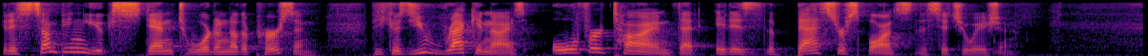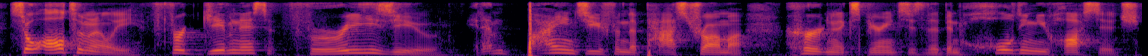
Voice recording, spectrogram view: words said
It is something you extend toward another person because you recognize over time that it is the best response to the situation. So ultimately, forgiveness frees you. It unbinds you from the past trauma, hurt, and experiences that have been holding you hostage,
